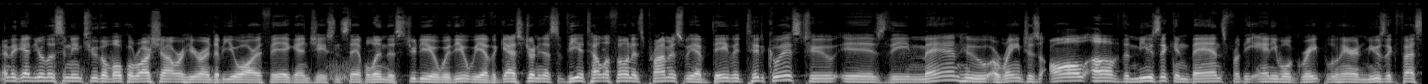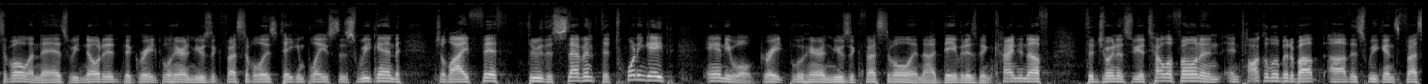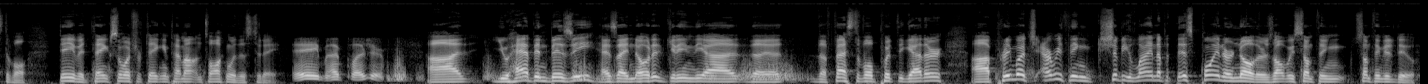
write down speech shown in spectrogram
And again, you're listening to the local rush hour here on WRFA. Again, Jason Sample in the studio with you. We have a guest joining us via telephone. As promised, we have David Tidquist, who is the man who arranges all of the music and bands for the annual Great Blue Heron Music Festival. And as we noted, the Great Blue Heron Music Festival is taking place this weekend, July 5th through the 7th, the 28th annual Great Blue Heron Music Festival. And uh, David has been kind enough to join us via telephone and, and talk a little bit about uh, this weekend's festival. David, thanks so much for taking time out and talking with us today. Hey, my pleasure. Uh, you have been busy, as I noted, getting the uh, the the festival put together. Uh, pretty much everything should be lined up at this point, or no? There's always something something to do.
